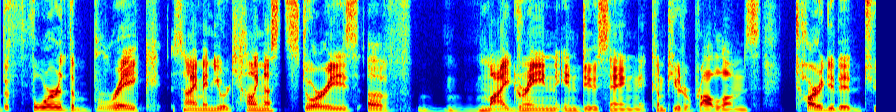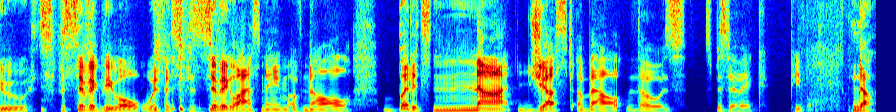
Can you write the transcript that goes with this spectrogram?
before the break, Simon, you were telling us stories of migraine inducing computer problems targeted to specific people with a specific last name of null, but it's not just about those specific people. No,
